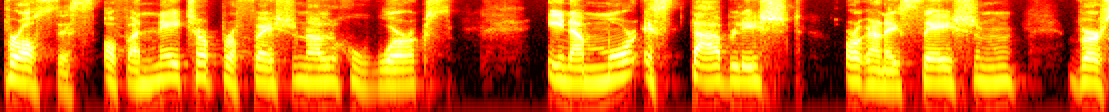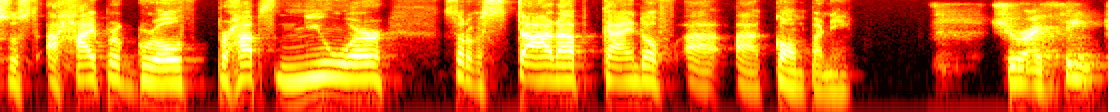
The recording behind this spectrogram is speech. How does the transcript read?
process of a HR professional who works in a more established organization versus a hyper growth, perhaps newer sort of startup kind of uh, uh, company? Sure. I think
